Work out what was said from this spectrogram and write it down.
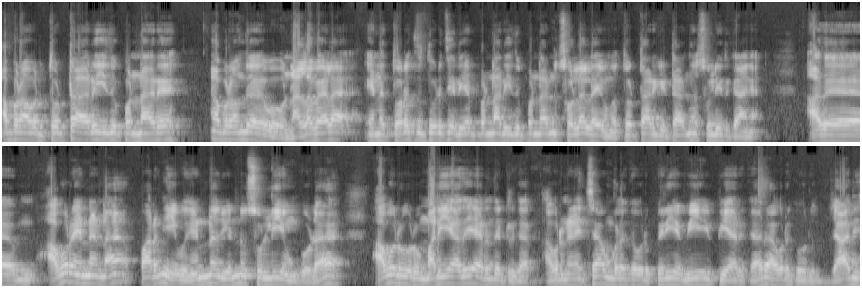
அப்புறம் அவர் தொட்டார் இது பண்ணார் அப்புறம் வந்து நல்ல வேலை என்னை துரத்து துரத்தி ரேப் பண்ணார் இது பண்ணாருன்னு சொல்லலை. இவங்க தொட்டார் கிட்டார்னு தான் சொல்லியிருக்காங்க. அது அவர் அவரும் என்னென்னா பாருங்கள் இவங்க என்ன என்ன சொல்லியும் கூட அவர் ஒரு மரியாதையாக இருந்துகிட்ருக்கார் அவர் நினச்சா உங்களுக்கு ஒரு பெரிய விஐபியாக இருக்கார். அவருக்கு ஒரு ஜாதி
